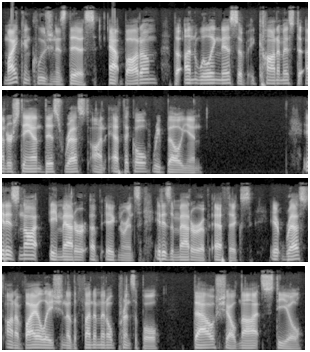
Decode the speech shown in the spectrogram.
My conclusion is this at bottom, the unwillingness of economists to understand this rests on ethical rebellion. It is not a matter of ignorance, it is a matter of ethics. It rests on a violation of the fundamental principle, thou shalt not steal.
